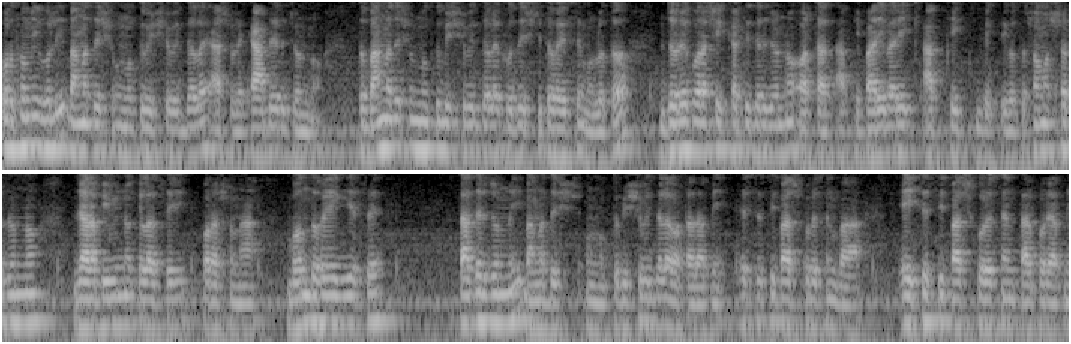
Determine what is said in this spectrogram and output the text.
প্রথমেই বলি, বাংলাদেশ উন্মুক্ত বিশ্ববিদ্যালয় আসলে কাদের জন্য? তো বাংলাদেশ উন্মুক্ত বিশ্ববিদ্যালয় প্রতিষ্ঠিত হয়েছে মূলত জোরে পড়া শিক্ষার্থীদের জন্য, অর্থাৎ আপনি পারিবারিক, আর্থিক, ব্যক্তিগত সমস্যার জন্য, যারা বিভিন্ন ক্লাসে পড়াশোনা বন্ধ হয়ে গিয়েছে, তাদের জন্যই বাংলাদেশ উন্মুক্ত বিশ্ববিদ্যালয়, অর্থাৎ আপনি এসএসসি পাস করেছেন বা এইচএসসি পাস করেছেন, তারপরে আপনি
